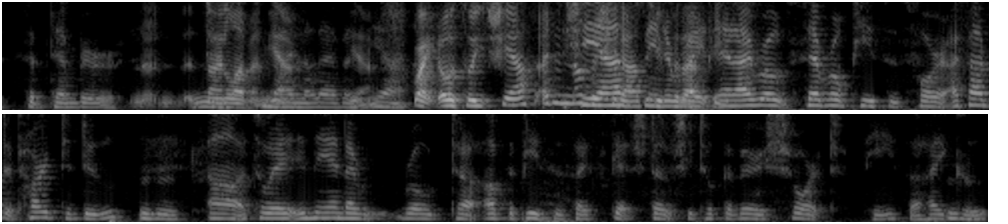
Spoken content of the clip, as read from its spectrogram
September 9-11 yeah 9/11, yeah. right oh so she asked i didn't know she asked asked me to write, and I wrote several pieces for it. I found it hard to do. Mm-hmm. Uh, so I, in the end, I wrote uh, of the pieces I sketched out. She took a very short piece, a haiku,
